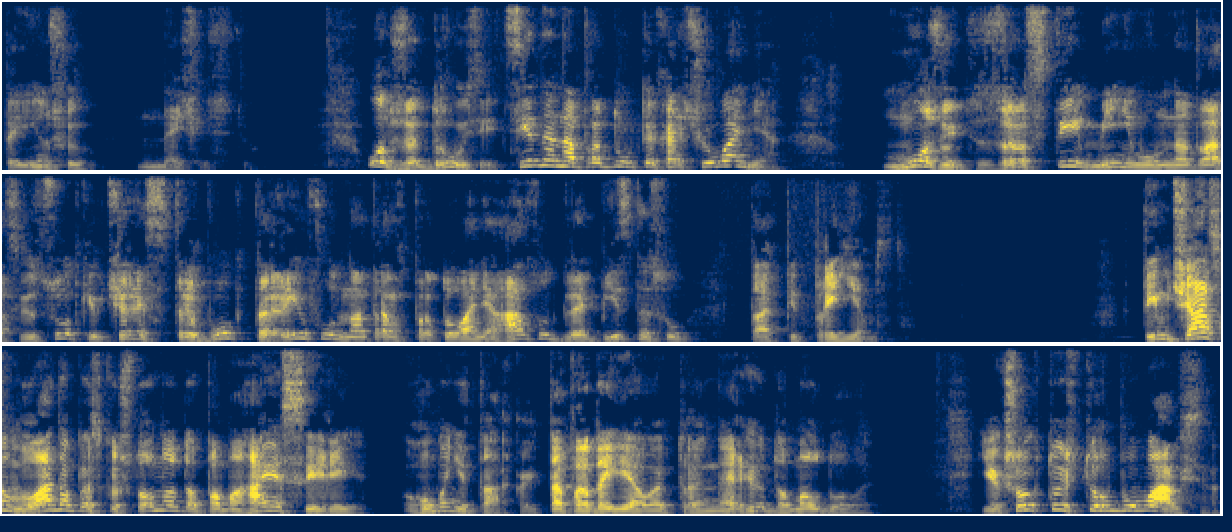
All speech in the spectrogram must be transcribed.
та іншою нечистю. Отже, друзі, ціни на продукти харчування можуть зрости мінімум на 20% через стрибок тарифу на транспортування газу для бізнесу та підприємств. Тим часом влада безкоштовно допомагає Сирії гуманітаркою та продає електроенергію до Молдови. Якщо хтось турбувався,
